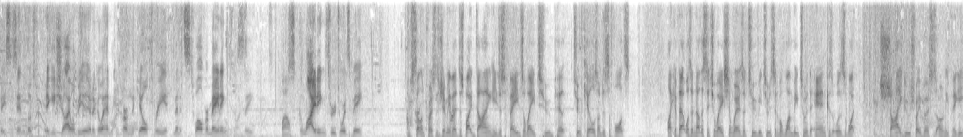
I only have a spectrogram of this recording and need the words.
Chases in, looks for Piggy. Shy will be there to go ahead and confirm the kill. Three minutes, 12 remaining. Let's see. Wow. Just gliding through towards B. I'm still impressed with Jimmy there. Despite dying, he just fades away two two kills onto supports. Like if that was another situation where it's a 2v2 instead of a 1v2 at the end, because it was what Shy GuXue versus only Piggy.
